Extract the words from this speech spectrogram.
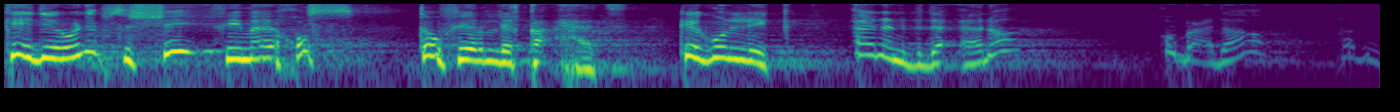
كيديروا نفس الشيء فيما يخص توفير اللقاحات. كيقول لك أنا نبدأ أنا وبعدها غادي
